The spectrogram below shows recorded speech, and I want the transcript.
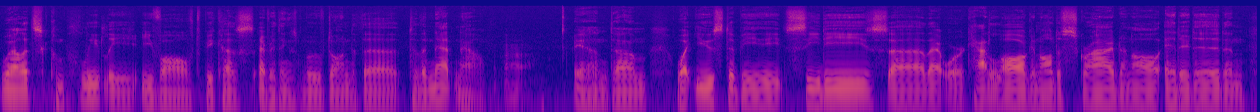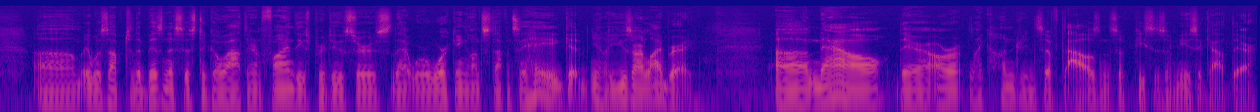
Well, it's completely evolved because everything's moved on to the, to the net now. Uh -huh. And um, what used to be CDs uh, that were cataloged and all described and all edited, and um, it was up to the businesses to go out there and find these producers that were working on stuff and say, hey, get, you know, use our library. Uh, now there are like hundreds of thousands of pieces of music out there.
